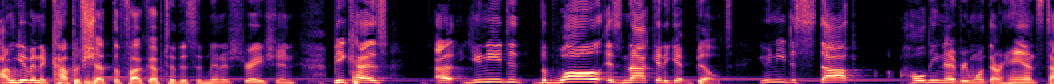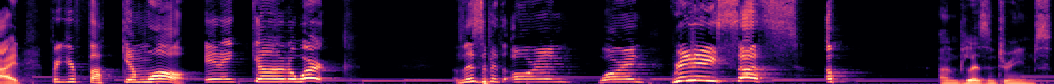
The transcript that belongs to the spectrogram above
I'm giving a cup of shut the fuck up to this administration because uh, you need to, the wall is not going to get built. You need to stop holding everyone with their hands tied for your fucking wall. It ain't gonna work. Elizabeth Warren, Warren, release us! Oh. Unpleasant dreams.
